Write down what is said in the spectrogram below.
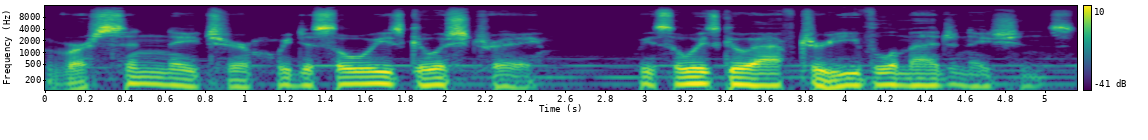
of our sin nature. We just always go astray. We just always go after evil imaginations.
